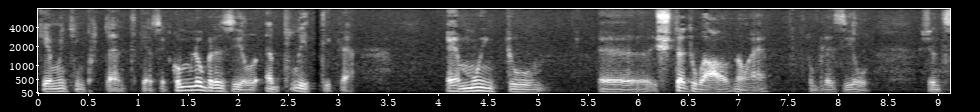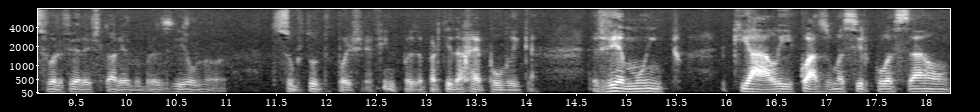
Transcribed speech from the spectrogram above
que é muito importante, quer dizer, como no Brasil a política é muito uh, estadual, não é? O Brasil a gente se for ver a história do Brasil, no, sobretudo depois, enfim, depois a partir da República, vê muito que há ali quase uma circulação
